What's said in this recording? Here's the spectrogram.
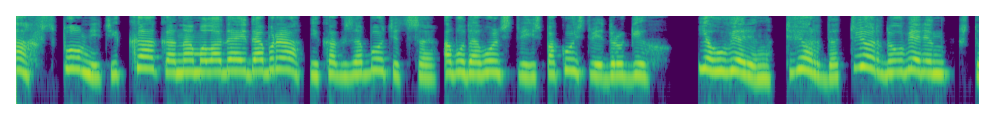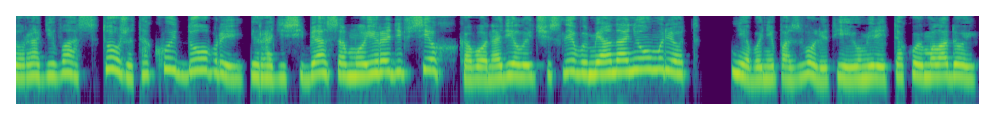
«Ах, вспомните, как она молода и добра, и как заботится об удовольствии и спокойствии других. Я уверен, твердо, твердо уверен, что ради вас тоже такой добрый, и ради себя самой, и ради всех, кого она делает счастливыми, она не умрет. Небо не позволит ей умереть такой молодой.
